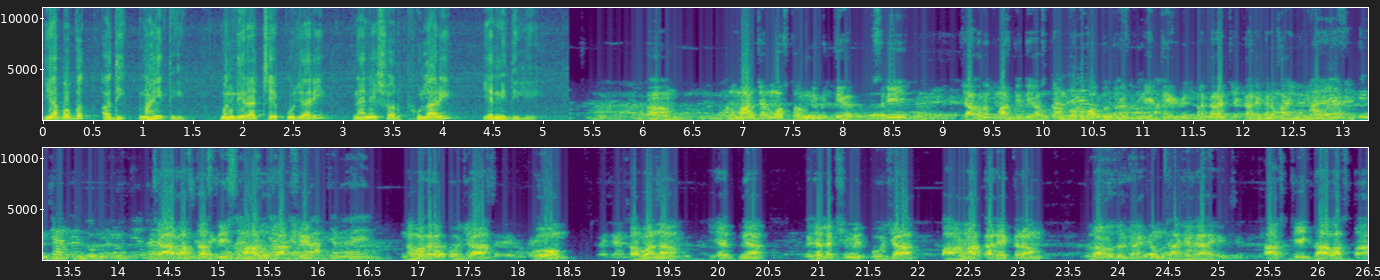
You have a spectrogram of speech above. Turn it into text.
याबाबत अधिक माहिती मंदिराचे पुजारी ज्ञानेश्वर फुलारी यांनी दिली. हनुमान जन्मोत्सव निमित्त श्री जागृत मारुती देवस्थान गोरगाव बुद्रुक येथे विविध प्रकारचे कार्यक्रम आयोजित केले आहेत. चार वाजता श्री महारुद्राभिषेक नवग्रह पूजा होम हवन यज्ञ गजलक्ष्मी पूजा पाळणा कार्यक्रम गुलालोदर कार्यक्रम झालेले आहे आज ठीक दहा वाजता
